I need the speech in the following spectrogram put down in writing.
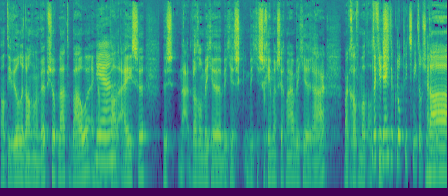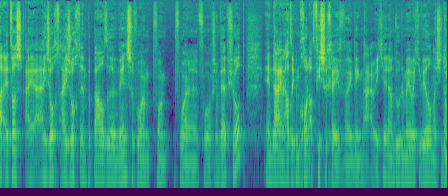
Want die wilde dan een webshop laten bouwen. En die had bepaalde eisen. Dus nou, het was wel een beetje, een, beetje, een beetje schimmig, zeg maar. Een beetje raar. Maar ik gaf hem wat advies. Dat je denkt, er klopt iets niet of zo. Nou, het was, hij, hij, zocht, hij zocht een bepaalde wensen voor, een, voor, een- voor, voor zijn webshop. En daarin had ik hem gewoon advies gegeven. Want ik denk, nou weet je, dan doe ermee wat je wil. En als je dan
